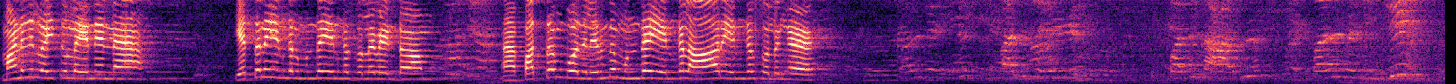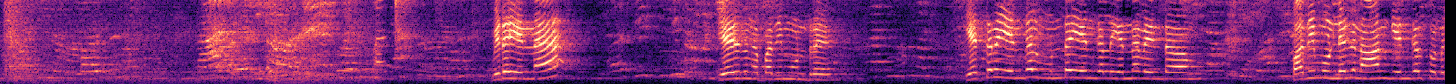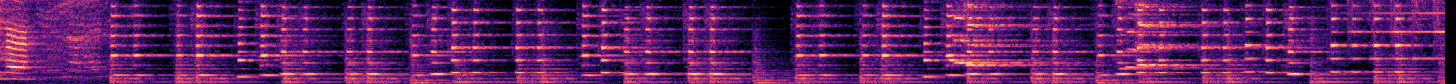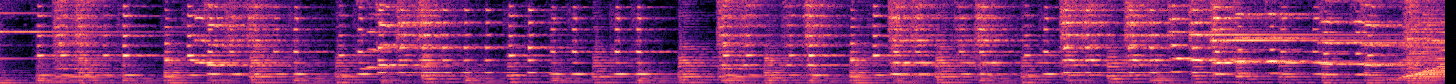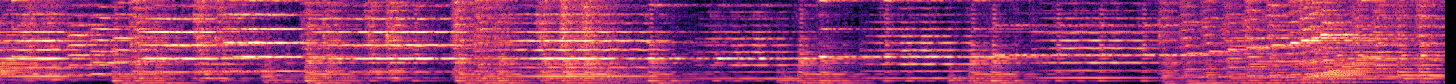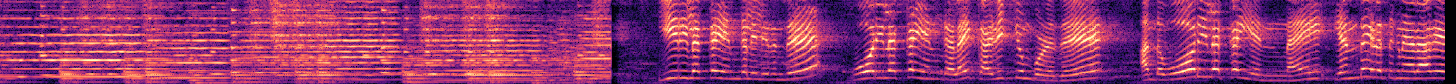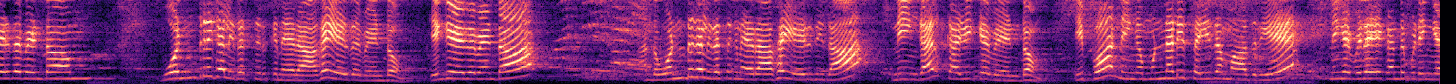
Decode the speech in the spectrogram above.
மனதில் வைத்துள்ள எண் என்ன? எத்தனை எண்கள் முந்தைய எண்கள் சொல்ல வேண்டும்? ஆ, பத்தொன்பதிலிருந்து முந்தைய எண்கள் ஆறு எண்கள் சொல்லுங்க. விடை என்ன? எழுதுங்க பதிமூன்று. எத்தனை எண்கள் முந்தைய எண்கள் என்ன வேண்டும்? பதிமூணுலேருந்து நான்கு எண்கள் சொல்லுங்கள் எண்களிலிருந்து ஓரிலக்க எண்களை கழிக்கும் பொழுது அந்த ஓரிலக்க எண்ணை எந்த இடத்துக்கு நேராக எழுத வேண்டும்? ஒன்றுகள் இடத்திற்கு நேராக எழுத வேண்டும். எங்கே எழுத வேண்டும்? அந்த ஒன்றுகள் இடத்துக்கு நேராக எழுதி தான் நீங்கள் கழிக்க வேண்டும். இப்போ நீங்க முன்னாடி செய்த மாதிரியே நீங்க விடையை கண்டுபிடிங்க.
